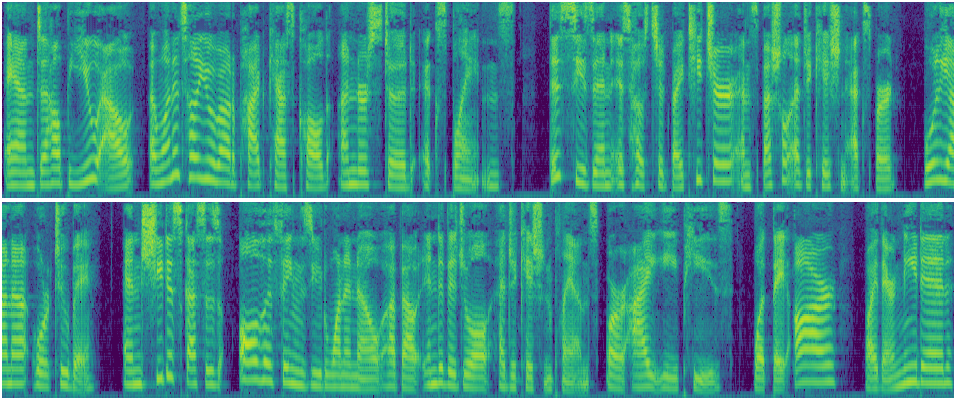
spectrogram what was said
And to help you out, I want to tell you about a podcast called Understood Explains. This season is hosted by teacher and special education expert Juliana Urtubey, and she discusses all the things you'd want to know about individual education plans, or IEPs, what they are, why they're needed,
